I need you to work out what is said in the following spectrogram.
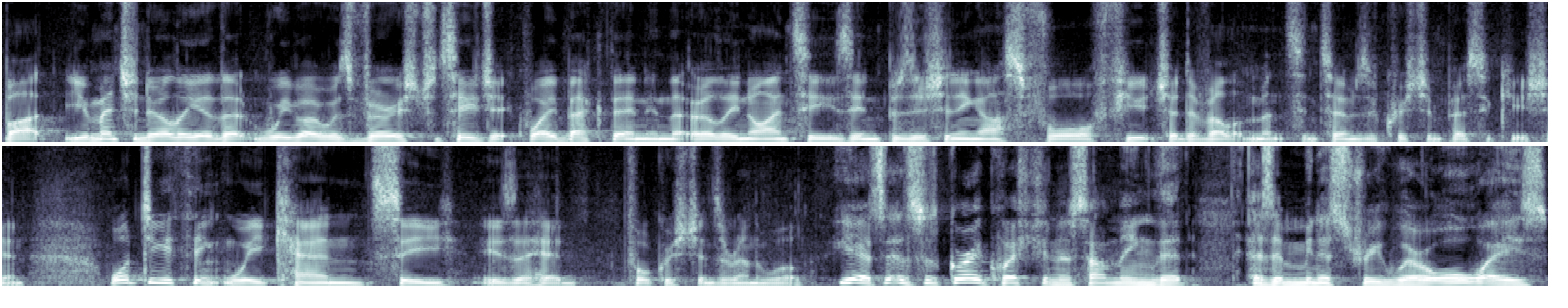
But you mentioned earlier that Wybo was very strategic way back then in the early 90s in positioning us for future developments in terms of Christian persecution. What do you think we can see is ahead for Christians around the world? Yes, it's a great question and something that as a ministry we're always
